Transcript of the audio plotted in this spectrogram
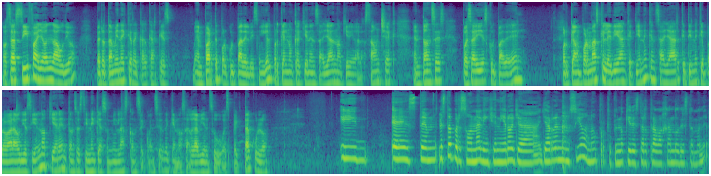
O sea, sí falló el audio, pero también hay que recalcar que es en parte por culpa de Luis Miguel, porque él nunca quiere ensayar, no quiere ir a la soundcheck. Entonces, pues ahí es culpa de él. Porque aun por más que le digan que tiene que ensayar, que tiene que probar audio, si él no quiere, entonces tiene que asumir las consecuencias de que no salga bien su espectáculo. Y este esta persona, el ingeniero ya ya renunció, ¿no? Porque pues no quiere estar trabajando de esta manera.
